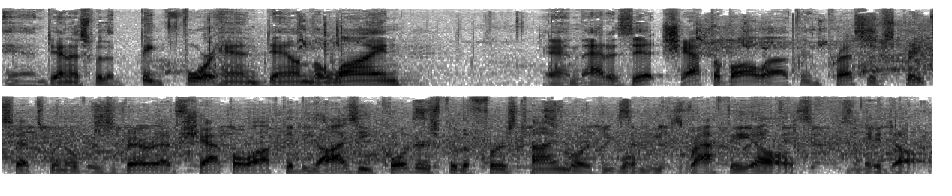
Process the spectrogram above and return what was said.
and Denis with a big forehand down the line. And that is it. Shapovalov, impressive straight sets win over Zverev. Shapo off to the Aussie quarters for the first time where he will meet Rafael Nadal.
